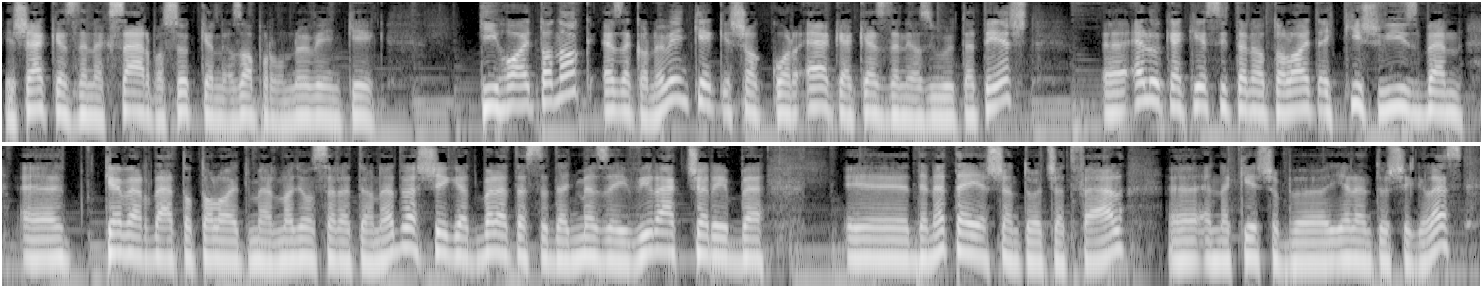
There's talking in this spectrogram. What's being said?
és elkezdenek szárba szökkenni az apró növénykék. Kihajtanak ezek a növénykék, és akkor el kell kezdeni az ültetést, elő kell készíteni a talajt, egy kis vízben keverd át a talajt, mert nagyon szereti a nedvességet, beleteszed egy mezei virágcserébe, de ne teljesen töltsed fel, ennek később jelentősége lesz.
